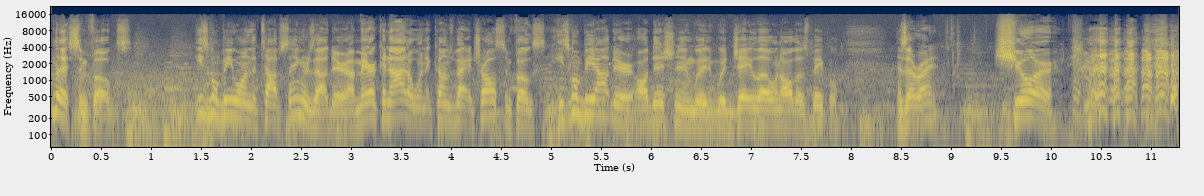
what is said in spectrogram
Listen, folks. He's going to be one of the top singers out there. American Idol, when it comes back to Charleston, folks, he's going to be out there auditioning with, with J Lo and all those people. Is that right? Sure.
